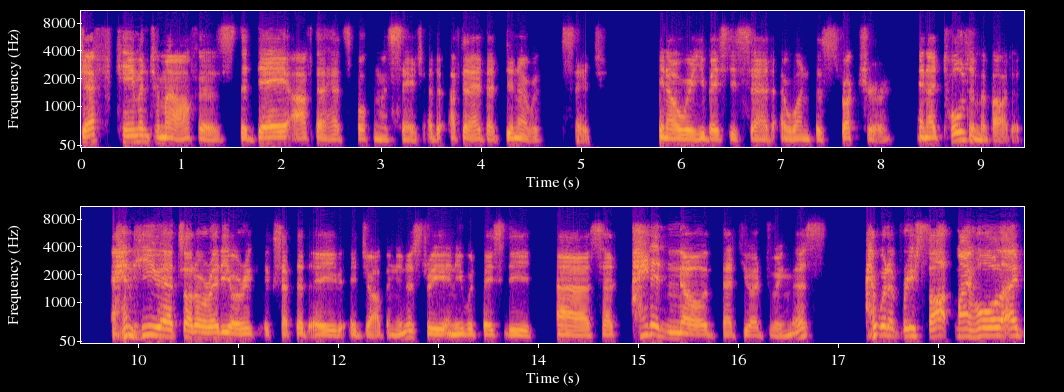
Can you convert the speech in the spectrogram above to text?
Jeff came into my office the day after i had spoken with sage after i had that dinner with sage you know where he basically said i want the structure. And i told him about it. And he had sort of already accepted a, a job in industry and he would basically uh, said i didn't know that you are doing this i would have rethought my whole I,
